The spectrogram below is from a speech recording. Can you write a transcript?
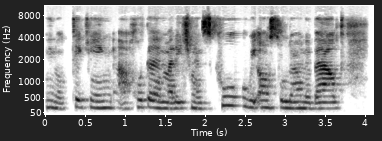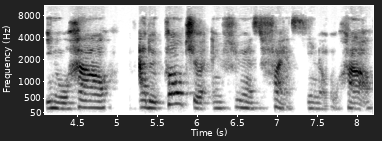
you know taking a hotel and management school we also learn about you know how other culture influenced france you know how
